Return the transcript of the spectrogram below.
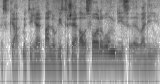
Es gab mit Sicherheit ein paar logistische Herausforderungen, die's, äh, weil die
